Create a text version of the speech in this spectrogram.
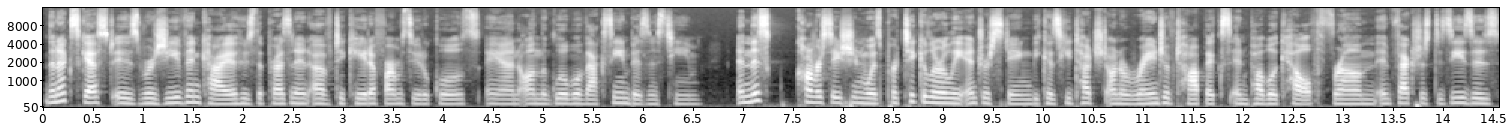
The next guest is Rajeev Venkayya, who's the president of Takeda Pharmaceuticals and on the global vaccine business team. And this conversation was particularly interesting because he touched on a range of topics in public health from infectious diseases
